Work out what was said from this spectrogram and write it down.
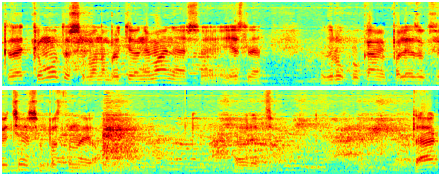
Сказать кому-то, чтобы он обратил внимание, что если вдруг руками полезу к свече, чтобы остановил. Так.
